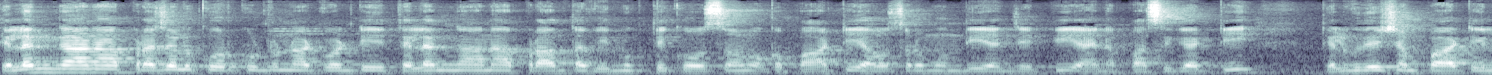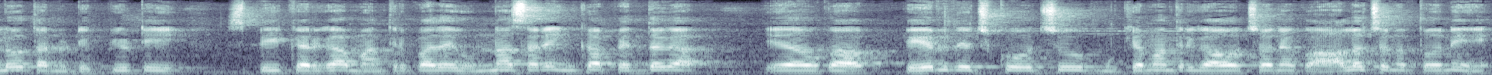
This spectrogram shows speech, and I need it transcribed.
తెలంగాణ ప్రజలు కోరుకుంటున్నటువంటి తెలంగాణ ప్రాంత విముక్తి కోసం ఒక పార్టీ అవసరం ఉంది అని చెప్పి ఆయన పసిగట్టి తెలుగుదేశం పార్టీలో తను డిప్యూటీ స్పీకర్గా మంత్రి పదవి ఉన్నా సరే ఇంకా పెద్దగా ఒక పేరు తెచ్చుకోవచ్చు ముఖ్యమంత్రి కావచ్చు అనే ఒక ఆలోచనతోని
